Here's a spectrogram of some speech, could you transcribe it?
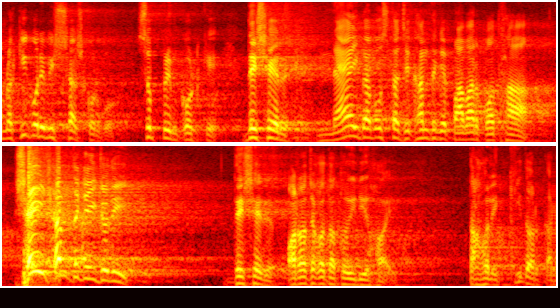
আমরা কি করে বিশ্বাস করব সুপ্রিম কোর্টকে? দেশের ন্যায় ব্যবস্থা যেখান থেকে পাওয়ার কথা, সেইখান থেকেই যদি দেশের অরাজকতা তৈরি হয় তাহলে কি দরকার?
